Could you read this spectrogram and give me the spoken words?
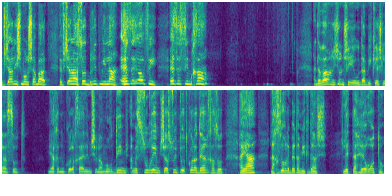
אפשר לשמור שבת, אפשר לעשות ברית מילה, איזה יופי, איזה שמחה. הדבר הראשון שיהודה ביקש לעשות, ביחד עם כל החיילים שלו, המורדים, המסורים, שעשו איתו את כל הדרך הזאת, היה לחזור לבית המקדש, לטהר אותו,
